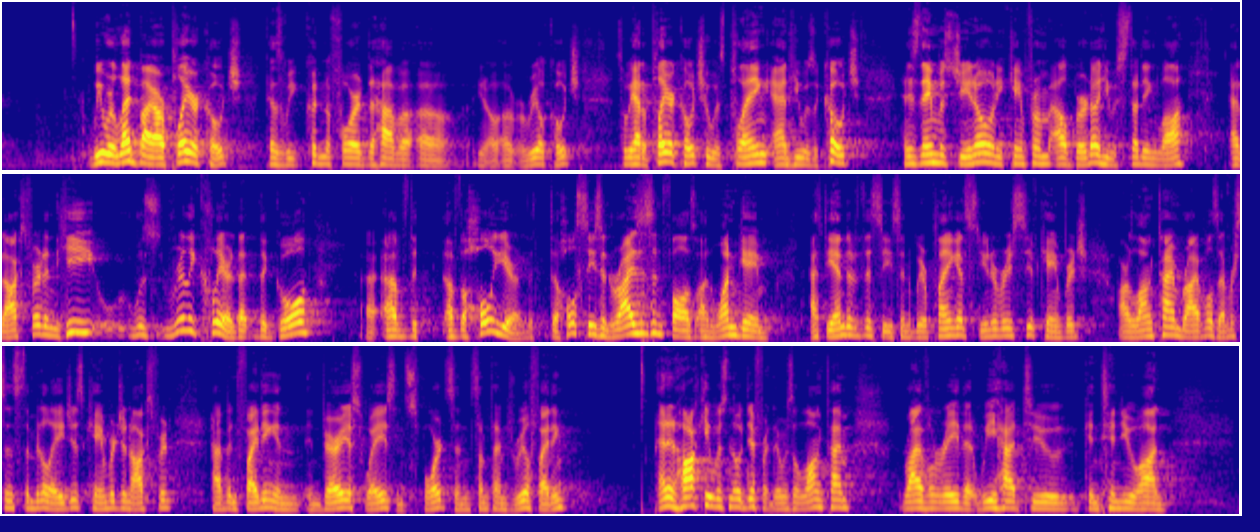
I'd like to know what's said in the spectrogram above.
We were led by our player coach because we couldn't afford to have a, a you know, a, a real coach. So we had a player coach who was playing, and he was a coach. His name was Gino, and he came from Alberta. He was studying law at Oxford, and he was really clear that the goal uh, of, the, of the whole year, the, the whole season, rises and falls on one game at the end of the season. We were playing against the University of Cambridge, our longtime rivals ever since the Middle Ages. Cambridge and Oxford have been fighting in, in various ways in sports and sometimes real fighting. And in hockey it was no different. There was a long time rivalry that we had to continue on.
